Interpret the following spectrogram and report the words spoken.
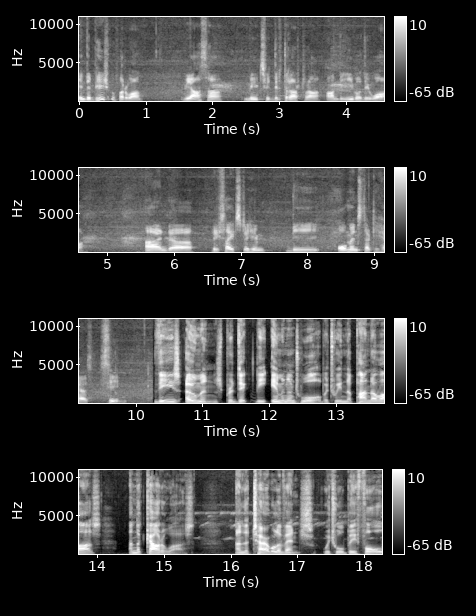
In the Bhishma Parva, Vyasa meets with Dhritarashtra on the eve of the war and uh, recites to him the omens that he has seen. These omens predict the imminent war between the Pandavas and the Kauravas and the terrible events which will befall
